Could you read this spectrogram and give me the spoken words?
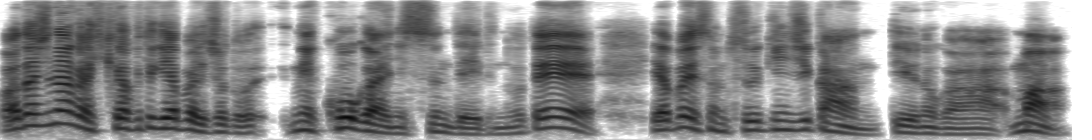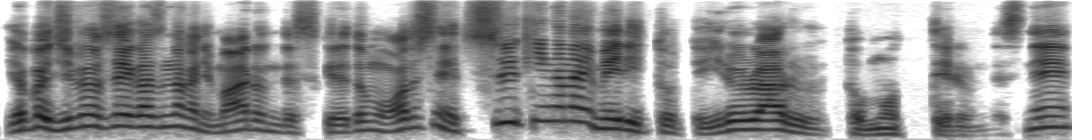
私なんか比較的やっぱりちょっとね、郊外に住んでいるので、やっぱりその通勤時間っていうのが、まあ、やっぱり自分の生活の中にもあるんですけれども、私ね、通勤がないメリットっていろいろあると思ってるんですね。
